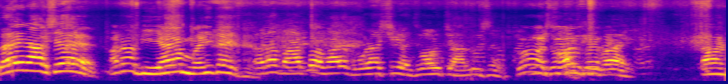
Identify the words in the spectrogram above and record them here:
લઈને આવશે. અરે બિહાય મરી જાય છે. અરે બાર તો અમારે ઘોડાશી અજવાળું ચાલુ છે. અજવાળું છે. ભાઈ તાણ.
